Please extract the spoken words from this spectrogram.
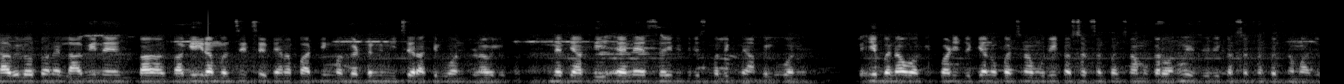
લાવેલો હતો અને લાવીને બાગેહીરા મસ્જિદ છે, ત્યાંના પાર્કિંગમાં ગટરની નીચે રાખેલું હોવાનું જણાવેલું હતું. અને ત્યાંથી એને સઈદ ઇદ્રીસ મલિકને આપેલું હોવાનું એટલે એ બનાવ વાળી જગ્યાનું પંચનામું રિકન્સ્ટ્રક્શન પંચનામું કરવાનું હોય, જે રિકન્સ્ટ્રક્શન પંચનામું આજે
